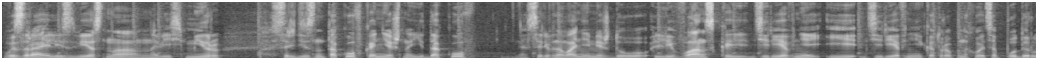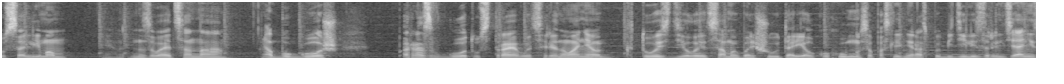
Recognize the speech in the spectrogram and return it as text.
в Израиле. Известно на весь мир среди знатоков, конечно, едоков, соревнования между ливанской деревней и деревней, которая находится под Иерусалимом. Называется она Абугош. Раз в год устраивают соревнования, кто сделает самую большую тарелку хумуса. Последний раз победили израильтяне.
